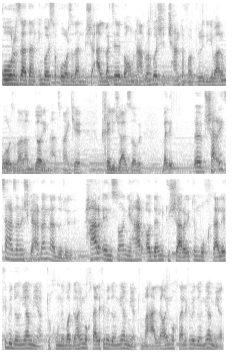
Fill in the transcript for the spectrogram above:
قور زدن این باعث قور زدن میشه. البته با همون همراه باشه. چند تا فاکتور دیگه برای قور زدن هم داریم حتما که خیلی جذابه. ولی شرایط سرزنش کردن نداره. هر انسانی هر آدمی تو شرایط مختلفی به دنیا میاد. تو خانواده های مختلفی به دنیا میاد. تو محله های مختلفی به دنیا میاد.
